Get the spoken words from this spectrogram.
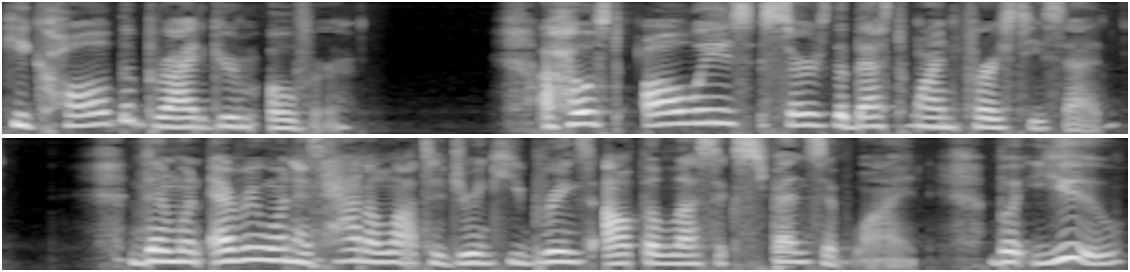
he called the bridegroom over. A host always serves the best wine first, he said. Then, when everyone has had a lot to drink, he brings out the less expensive wine. But you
